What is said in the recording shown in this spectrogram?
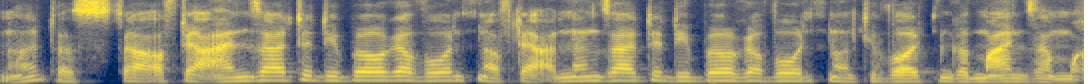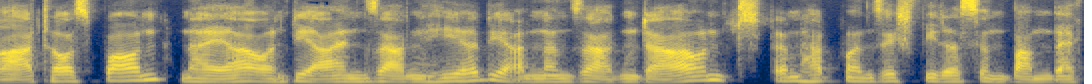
ne? dass da auf der einen Seite die Bürger wohnten, auf der anderen Seite die Bürger wohnten und die wollten gemeinsam ein Rathaus bauen. Naja, und die einen sagen hier, die anderen sagen da. Und dann hat man sich, wie das in Bamberg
